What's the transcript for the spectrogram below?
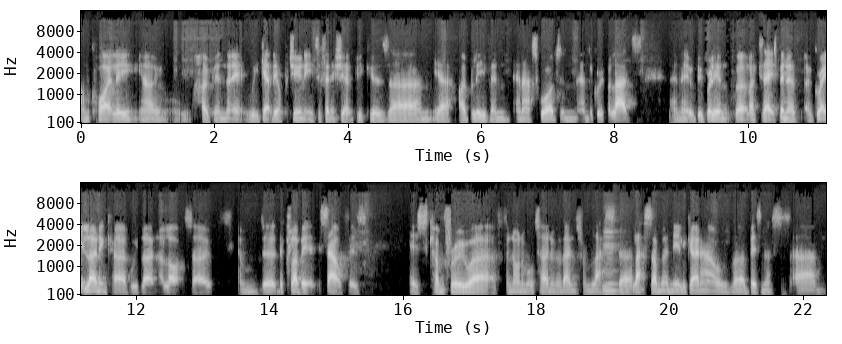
I'm quietly, you know, hoping that we get the opportunity to finish it because, um, yeah, I believe in, in our squad and, and the group of lads, and it would be brilliant. But like I say, it's been a, a great learning curve. We've learned a lot. So, and the the club itself is has come through a phenomenal turn of events from last mm. uh, last summer, nearly going out of uh, business, um,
